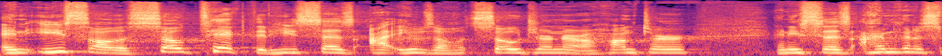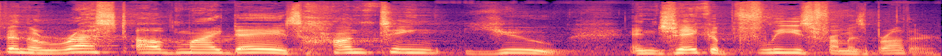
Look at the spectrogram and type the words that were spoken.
And Esau is so ticked that he says, I, he was a sojourner, a hunter, and he says, I'm gonna spend the rest of my days hunting you. And Jacob flees from his brother.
